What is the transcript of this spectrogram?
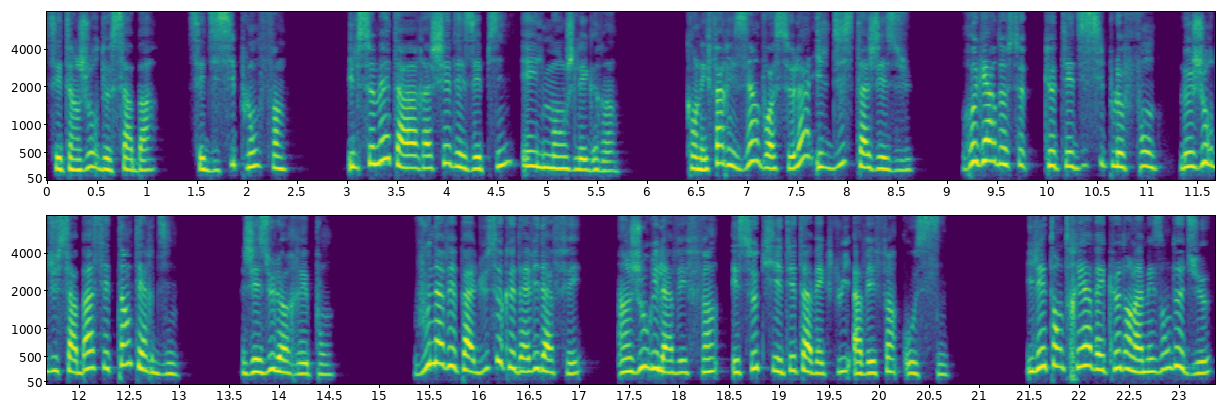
C'est un jour de sabbat. Ses disciples ont faim. Ils se mettent à arracher des épines et ils mangent les grains. Quand les pharisiens voient cela, ils disent à Jésus, Regarde ce que tes disciples font. Le jour du sabbat, c'est interdit. Jésus leur répond, Vous n'avez pas lu ce que David a fait? Un jour il avait faim et ceux qui étaient avec lui avaient faim aussi. Il est entré avec eux dans la maison de Dieu,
